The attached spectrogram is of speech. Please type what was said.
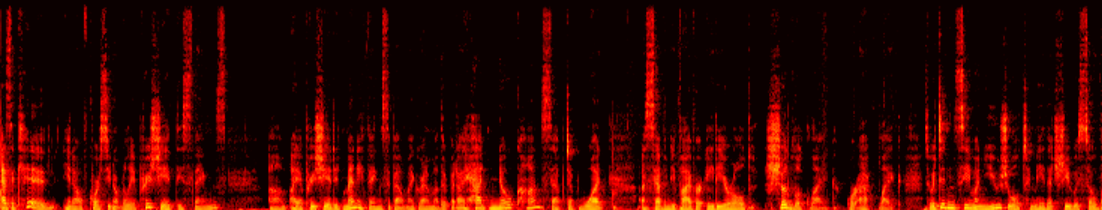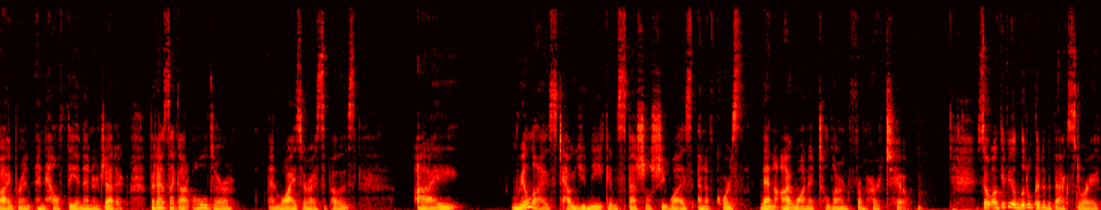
As a kid, you know, of course, you don't really appreciate these things. Um, I appreciated many things about my grandmother, but I had no concept of what a 75 or 80 year old should look like or act like. So it didn't seem unusual to me that she was so vibrant and healthy and energetic. But as I got older and wiser, I suppose, I realized how unique and special she was. And of course, then I wanted to learn from her too. So I'll give you a little bit of the backstory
